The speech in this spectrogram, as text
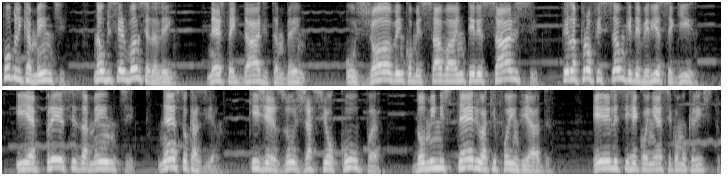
publicamente na observância da lei. Nesta idade também, o jovem começava a interessar-se pela profissão que deveria seguir. E é precisamente nesta ocasião que Jesus já se ocupa do ministério a que foi enviado. Ele se reconhece como Cristo,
